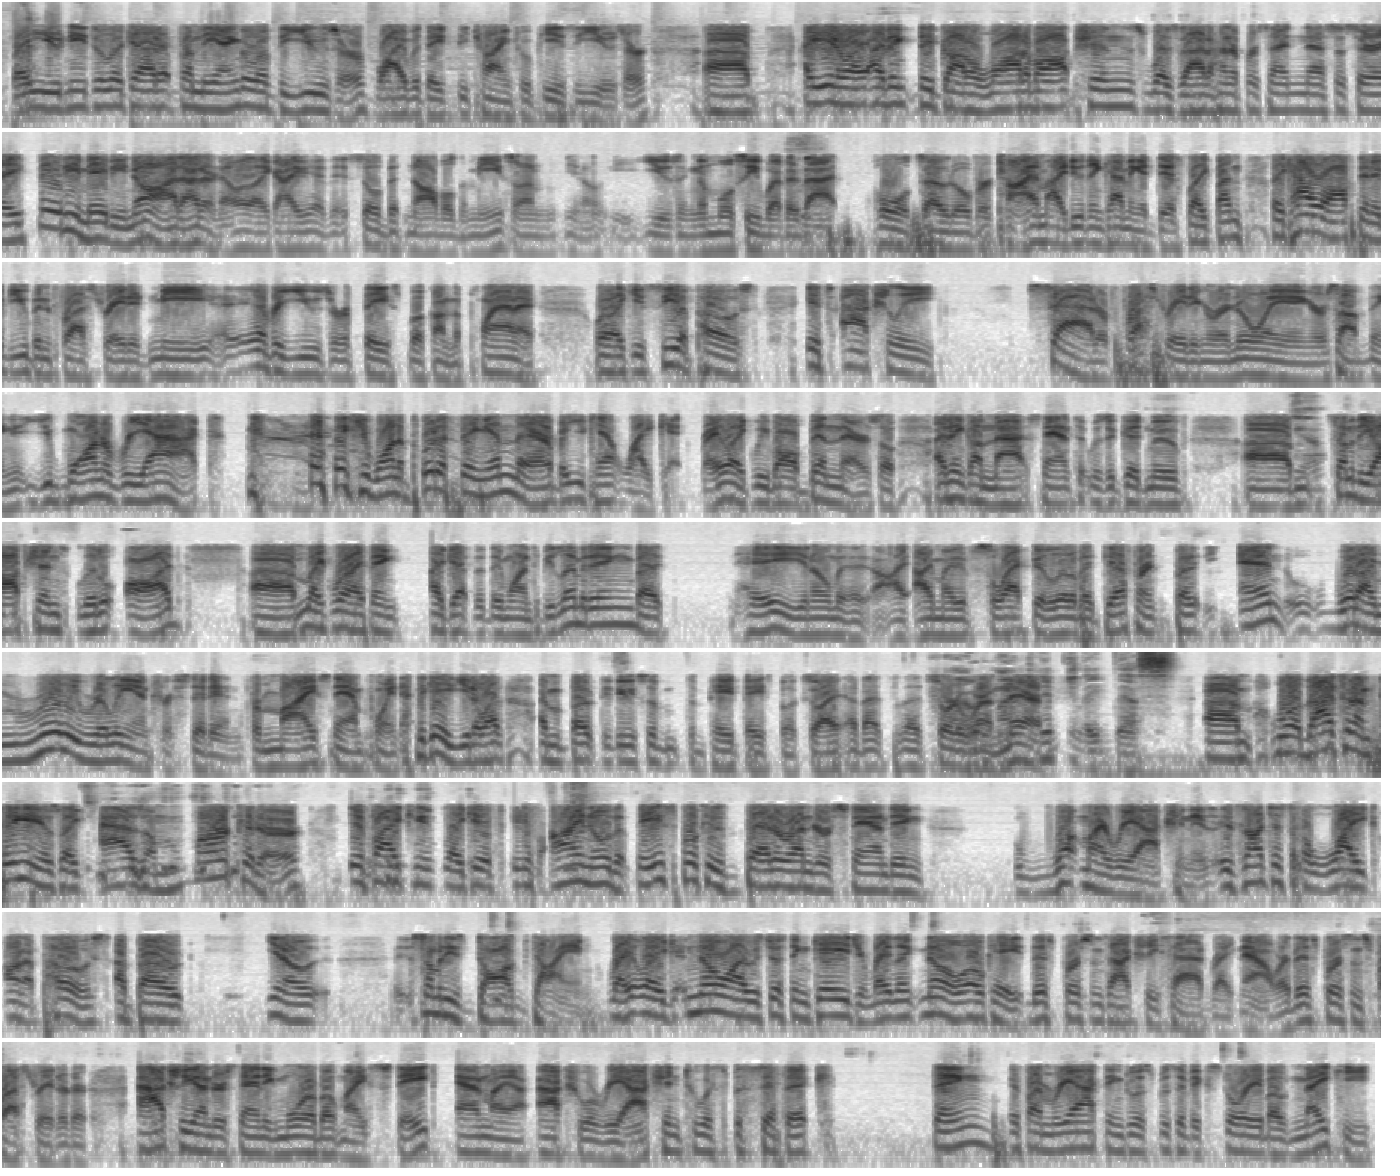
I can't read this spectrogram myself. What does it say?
Right? You need to look at it from the angle of the user. Why would they be trying to appease the user? Uh, you know, I, I think they've got a lot of options. Was that 100% necessary? Maybe, maybe not. I don't know. Like, I it's still a bit novel to me, so I'm you know using them. We'll see whether that holds out over time. I do think having a dislike button. Like, how often have you been frustrated? Me, every user of Facebook on the planet, where like you see a post, it's actually sad or frustrating or annoying or something, you want to react. you want to put a thing in there, but you can't like it, right? Like we've all been there. So I think on that stance, it was a good move. Um, Yeah. Some of the options, little odd, um, like where I think I get that they wanted to be limiting, but hey, you know, I, I might have selected a little bit different. But and what I'm really, really interested in, from my standpoint, and again, you know what, I'm about to do some, some paid Facebook, so I that's that's sort of How where I'm there. manipulate this. Um, well, that's what I'm thinking is like as a marketer, if I can, like, if, if I know that Facebook is better understanding what my reaction is, it's not just a like on a post about, you know, somebody's dog dying, right? Like, no, I was just engaging, right? Like, no, okay, this person's actually sad right now, or this person's frustrated, or actually understanding more about my state and my actual reaction to a specific thing. If I'm reacting to a specific story about Nike,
